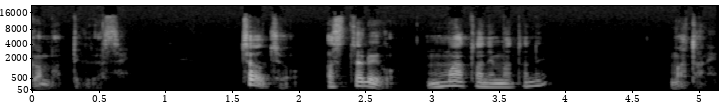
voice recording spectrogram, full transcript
頑張ってください。 Ciao ciao。 Hasta luego。またねまたね。またね。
